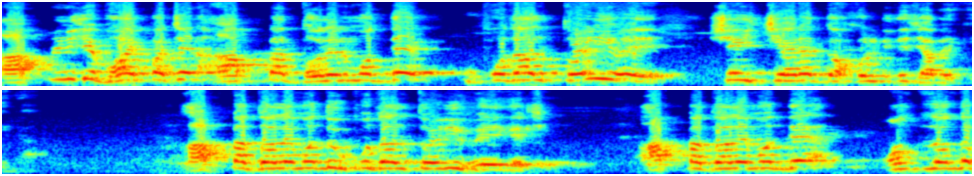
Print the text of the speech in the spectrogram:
আপনি যে ভয় পাচ্ছেন, আপনার দলের মধ্যে উপদল তৈরি হয়ে সেই চেয়ারের দখল নিতে যাবে কিনা? আপনার দলের মধ্যে উপদল তৈরি হয়ে গেছে। আপনার দলের মধ্যে অন্তর্দ্বন্দ্ব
